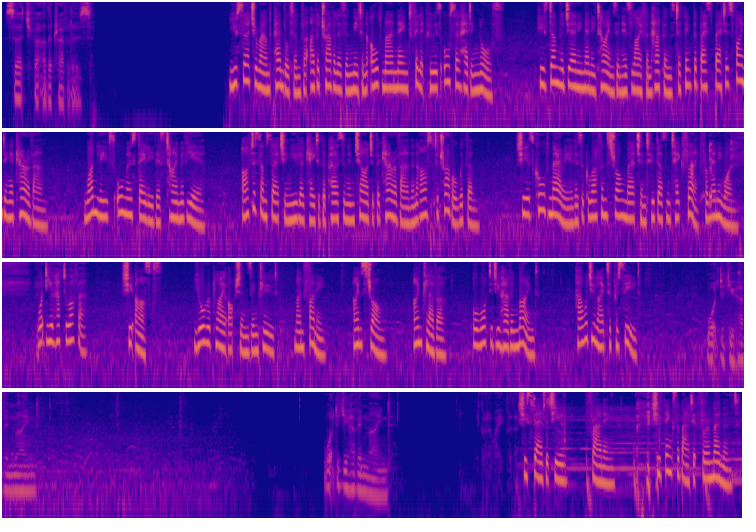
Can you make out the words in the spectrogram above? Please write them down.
Search for other travellers. You search around Pendleton for other travelers and meet an old man named Philip who is also heading north. He's done the journey many times in his life and happens to think the best bet is finding a caravan. One leaves almost daily this time of year. After some searching you located the person in charge of the caravan and asked to travel with them. She is called Mary and is a gruff and strong merchant who doesn't take flack from anyone. What do you have to offer? She asks. Your reply options include, I'm funny. I'm strong. I'm clever. Or what did you have in mind? How would you like to proceed? What did you have in mind? What did you have in mind? You gotta wait for them. She stares at you, frowning. she thinks about it for a moment.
